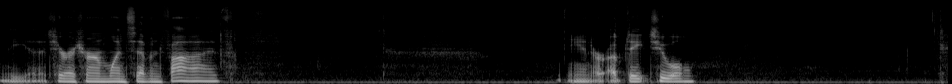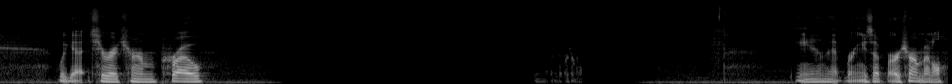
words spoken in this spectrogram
The uh, TeraTerm 175. And our update tool. We got TeraTerm Pro. And that brings up our terminal.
